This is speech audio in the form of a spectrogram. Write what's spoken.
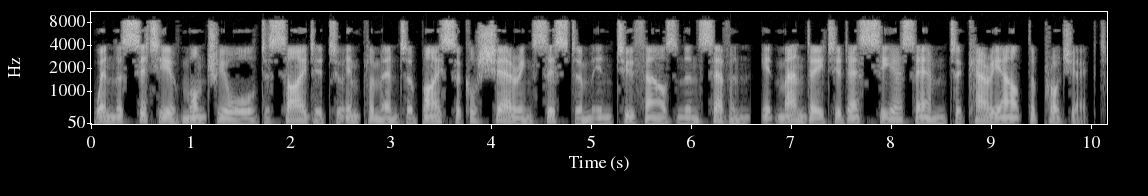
When the City of Montreal decided to implement a bicycle sharing system in 2007, it mandated SCSM to carry out the project.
